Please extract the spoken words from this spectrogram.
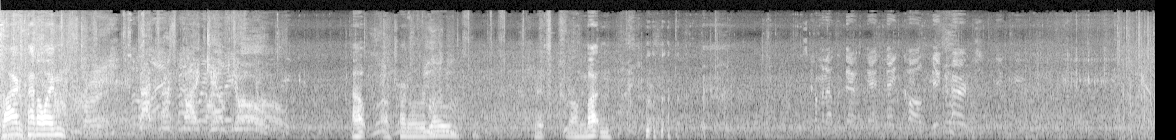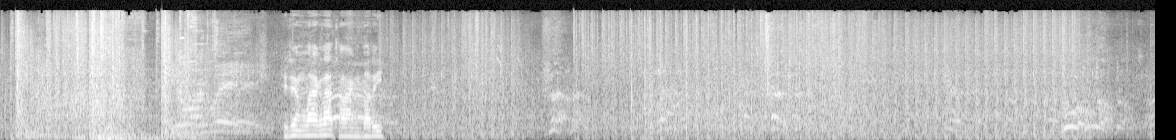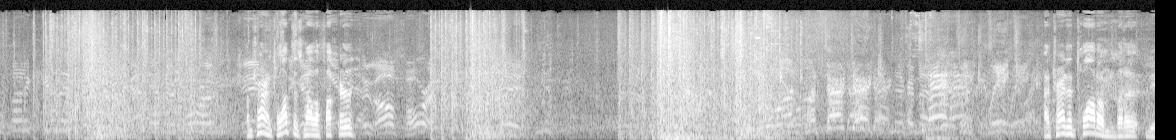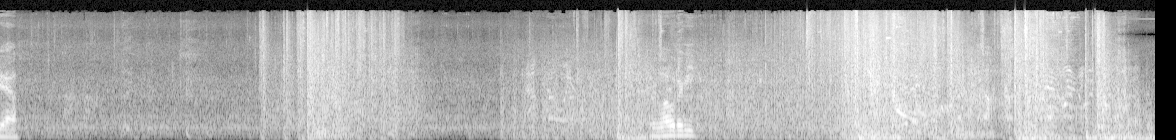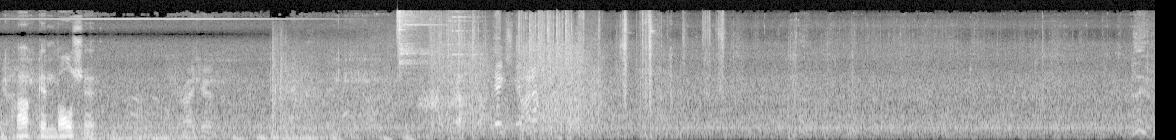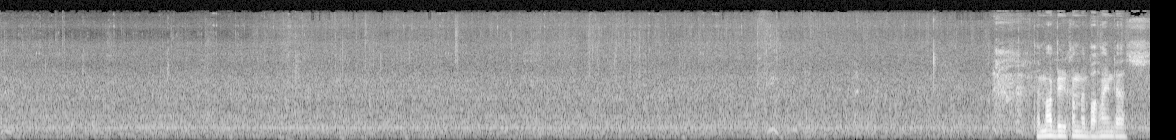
Flag pedaling. That was my kill too. Oh, I'll try to reload. Shit, wrong button. He's coming up with that, that thing called Dick Hurts. Your way. You didn't lag that time, buddy. Somebody kill this guy. Goddamn, there's four of them. I'm trying to twat this motherfucker. I tried to twat him, but it, yeah. Reloading. Fucking bullshit. Right, Joe. They might be coming behind us.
